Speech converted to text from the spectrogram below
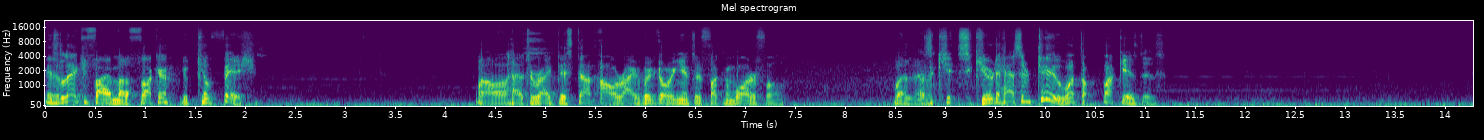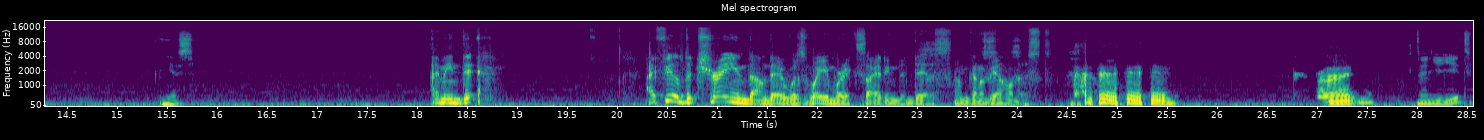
It's electrified, motherfucker. You'll kill fish. Well, I'll have to write this down. All right, we're going into the fucking waterfall. Well, that's a security hazard too. What the fuck is this? Yes. I mean, the, I feel the train down there was way more exciting than this. I'm gonna be honest. right? Then you eat.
